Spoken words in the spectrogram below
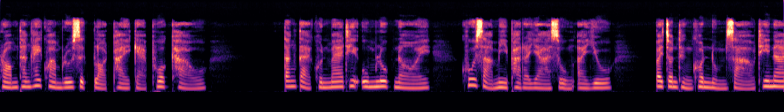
พร้อมทั้งให้ความรู้สึกปลอดภัยแก่พวกเขา ตั้งแต่คุณแม่ที่อุ้มลูกน้อย คู่สามีภรรยาสูงอายุ ไปจนถึงคนหนุ่มสาวที่หน้า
